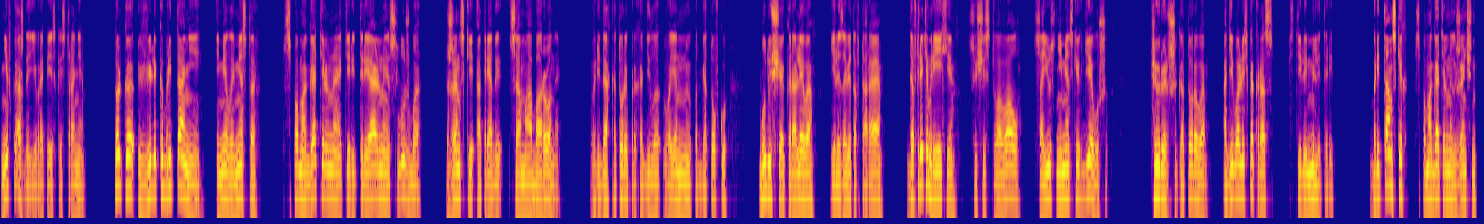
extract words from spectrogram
не в каждой европейской стране. Только в Великобритании имела место вспомогательная территориальная служба «Женские отряды самообороны», в рядах которой проходила военную подготовку будущая королева Елизавета II, да в Третьем рейхе существовал союз немецких девушек, фюрерши которого одевались как раз в стиле милитари. Британских вспомогательных женщин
